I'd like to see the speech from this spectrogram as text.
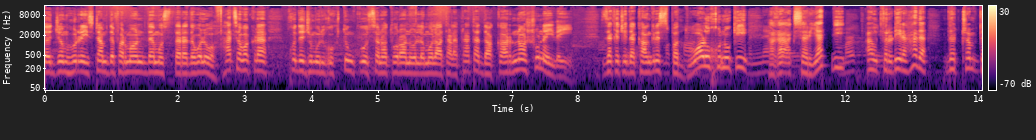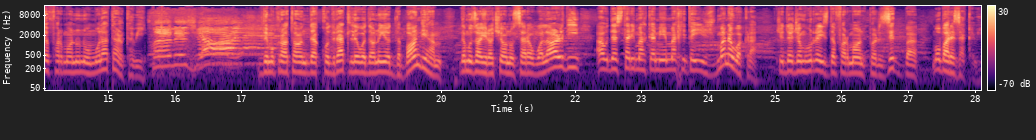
د جمهور رئیس ټرمپ د فرمان د مستردولو هڅه وکړه، خو د جمهوري غوښتونکو سناتورانو له ملاتړه پرته دا کار ناشونی دی. ځکه چې د کانګرس په دواړو خونو کې هغه اکثریت دي او تر ډیره حده د ټرمپ د فرمانونو ملاتړ کوي دیموکراتان د قدرت له ودانیو د باندې هم د مظاهرچیانو سره ولاړ دي او د ستري محکمې مخې ته یې ژمنه وکړه چې د جمهور رئیس د فرمان پر ضد به مبارزه کوي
